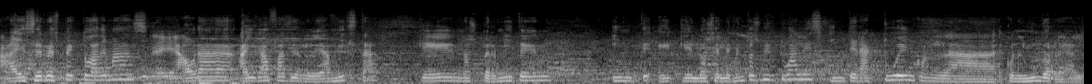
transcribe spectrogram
A ese respecto, además, eh, ahora hay gafas de realidad mixta que nos permiten eh, que los elementos virtuales interactúen con, la, con el mundo real.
